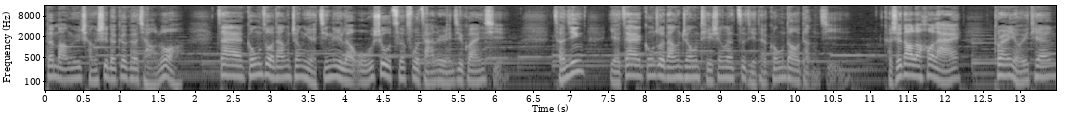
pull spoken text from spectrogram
奔忙于城市的各个角落，在工作当中也经历了无数次复杂的人际关系，曾经也在工作当中提升了自己的宫斗等级。可是到了后来，突然有一天，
